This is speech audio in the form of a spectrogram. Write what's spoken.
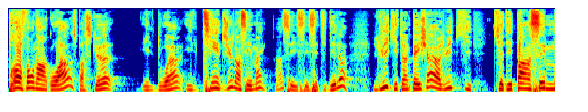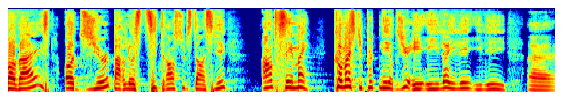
profonde angoisse parce que il doit, il tient Dieu dans ses mains. Hein, c'est cette idée-là. Lui qui est un pécheur, lui qui, a des pensées mauvaises, a Dieu par l'hostie transsubstantiée entre ses mains. Comment est-ce qu'il peut tenir Dieu? Et, là, il est, il est euh,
